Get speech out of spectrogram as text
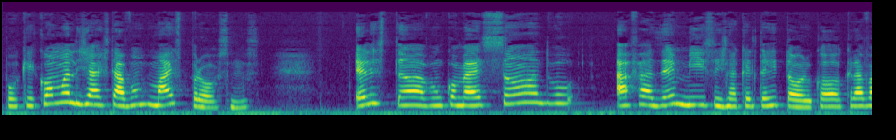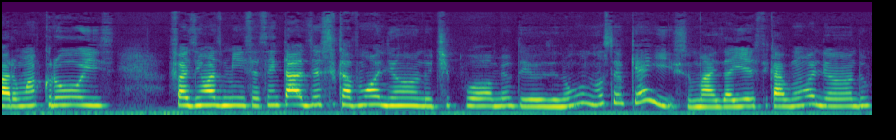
Porque como eles já estavam mais próximos, eles estavam começando a fazer missas naquele território, cravaram uma cruz, faziam as missas sentados, eles ficavam olhando, tipo, oh meu Deus, eu não, não sei o que é isso, mas aí eles ficavam olhando.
